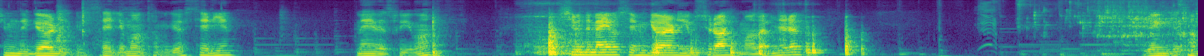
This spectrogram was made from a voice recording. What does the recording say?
Şimdi gördüğünüz gibi size limonatamı göstereyim. Meyve suyumu. Şimdi meyve suyumu gördüğünüz gibi sürahime alabilirim. Rengi de tam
